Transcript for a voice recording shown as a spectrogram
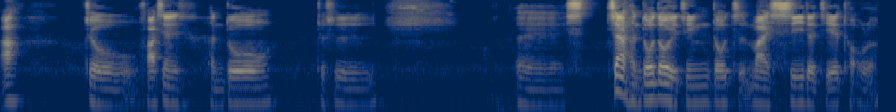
啊，就发现很多就是呃，现在很多都已经都只卖 C 的接头了。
